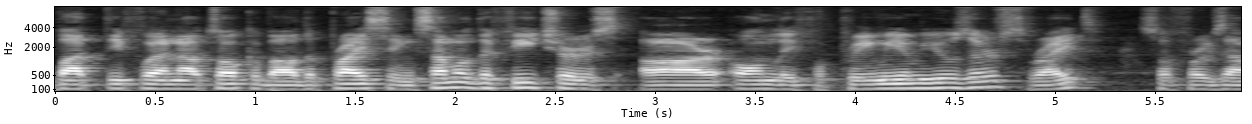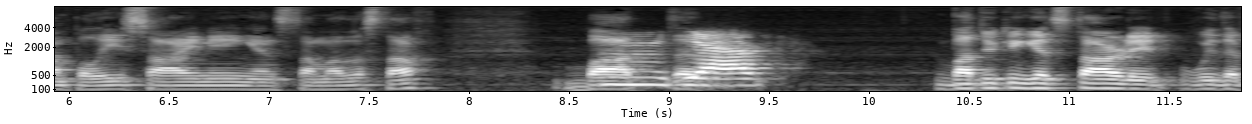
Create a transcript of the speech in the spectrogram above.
but if we now talk about the pricing some of the features are only for premium users right so for example e-signing and some other stuff but Mm, uh, yeah, but you can get started with a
